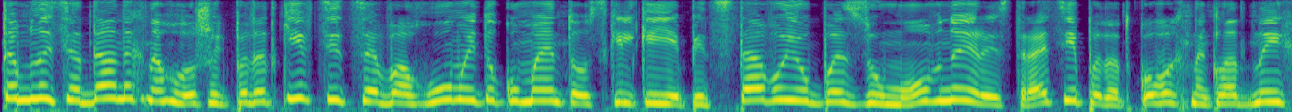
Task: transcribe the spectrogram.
Таблиця даних наголошують податківці. Це вагомий документ, оскільки є підставою безумовної реєстрації податкових накладних.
